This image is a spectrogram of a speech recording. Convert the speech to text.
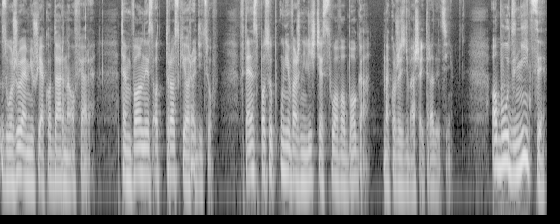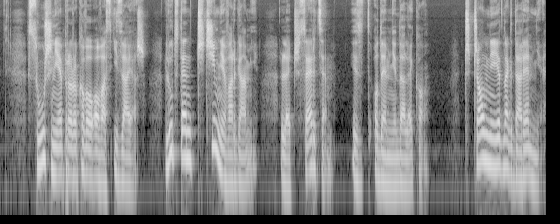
złożyłem już jako dar na ofiarę. Ten wolny jest od troski o rodziców. W ten sposób unieważniliście słowo Boga na korzyść waszej tradycji. Obłudnicy! Słusznie prorokował o was Izajasz. Lud ten czci mnie wargami, lecz sercem jest ode mnie daleko. Czczą mnie jednak daremnie,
